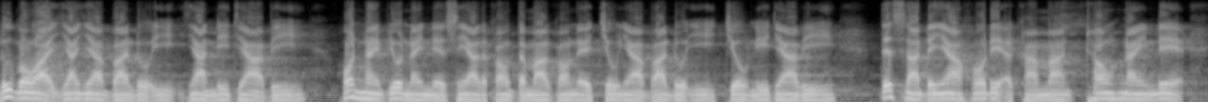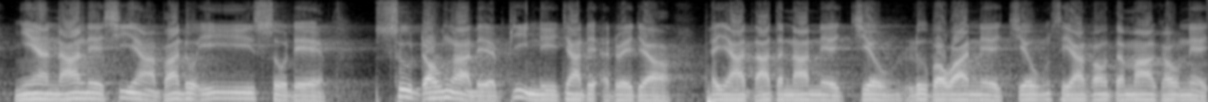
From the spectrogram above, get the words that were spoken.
လူဘဝရရပါလို့ဤရနေကြပြီဟောနိုင်ပြောနိုင်တဲ့ဆရာတော်ကောင်းတမကောင်းတဲ့ကြုံရပါလို့ဤကြုံနေကြပြီသစ္စာတရားဟောတဲ့အခါမှာထောင်နိုင်တဲ့ဉာဏ်နာလည်းရှိရပါလို့ဤဆိုတဲ့ဆုတောင်းကလည်းပြည့်နေကြတဲ့အတွေ့အကြုံ ဖရာသာသနာနဲ့ကျုံ လူဘဝနဲ့ကျုံဆရာကောင်းတမကောင်းနဲ့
